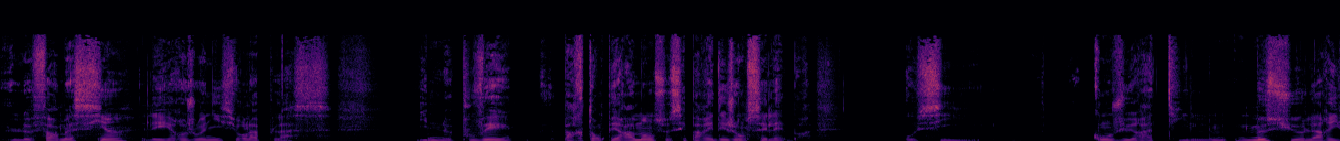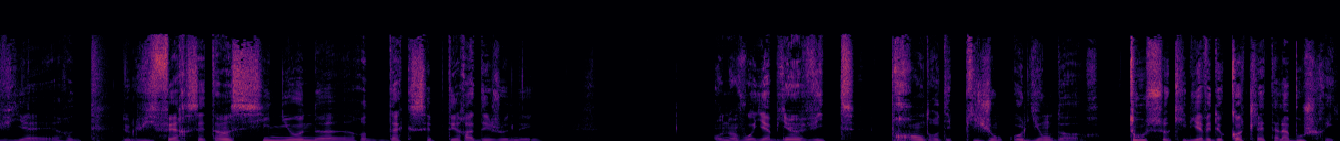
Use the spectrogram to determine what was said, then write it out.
Le pharmacien les rejoignit sur la place. Il ne pouvait, par tempérament, se séparer des gens célèbres. Aussi conjura-t-il Monsieur Larivière de lui faire cet insigne honneur d'accepter à déjeuner? On envoya bien vite prendre des pigeons au lion d'or, tout ce qu'il y avait de côtelettes à la boucherie,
